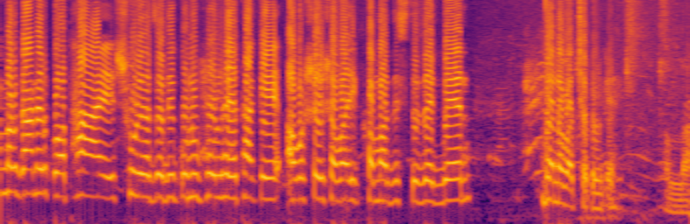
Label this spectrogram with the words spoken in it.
আমার গানের কথায় সুরে যদি কোনো ভুল হয়ে থাকে অবশ্যই সবাই ক্ষমা দৃষ্টি দেখবেন। ধন্যবাদ সকলকে। আল্লাহ।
